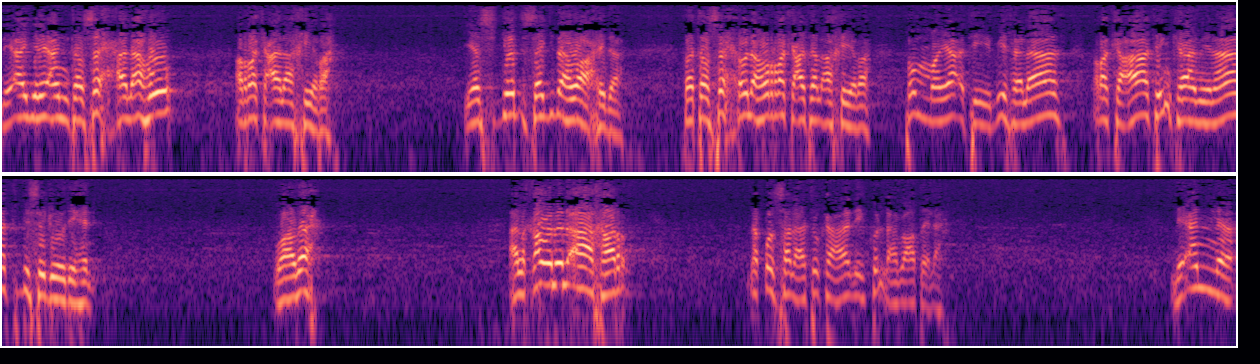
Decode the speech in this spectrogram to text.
لأجل أن تصح له الركعة الأخيرة. يسجد سجدة واحدة فتصح له الركعة الأخيرة ثم يأتي بثلاث ركعات كاملات بسجودهن. واضح؟ القول الآخر نقول صلاتك هذه كلها باطلة. لأن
